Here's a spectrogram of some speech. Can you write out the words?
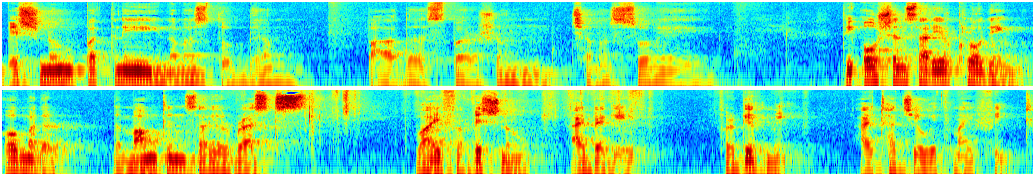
Vishnu Patni Namastubhyam Padasparsham Chamaswame. The oceans are your clothing, O Mother, the mountains are your breasts. Wife of Vishnu, I beg you, Forgive me, I touch you with my feet.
